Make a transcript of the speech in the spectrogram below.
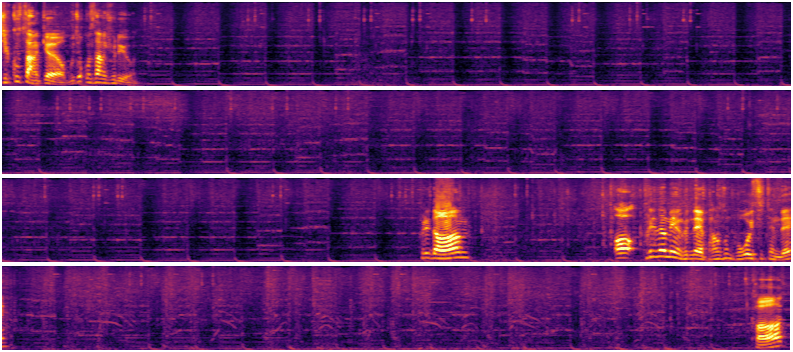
직쿠스 안 껴요. 무조건 쌍슈리온 프리덤. 어 프리덤이 근데 방송 보고 있을 텐데. 컷.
